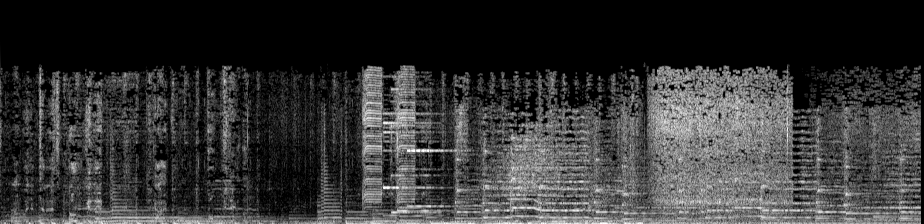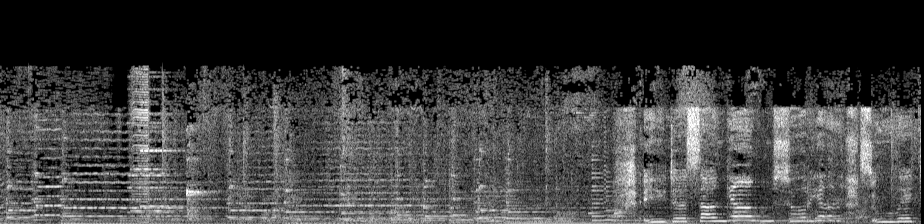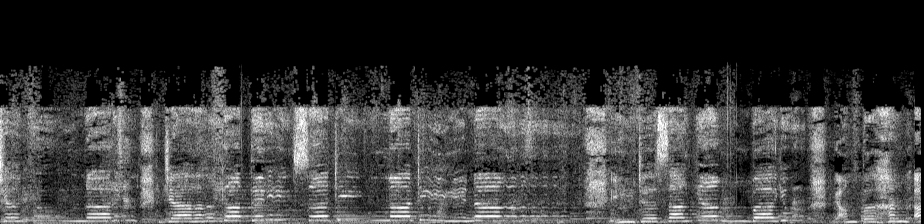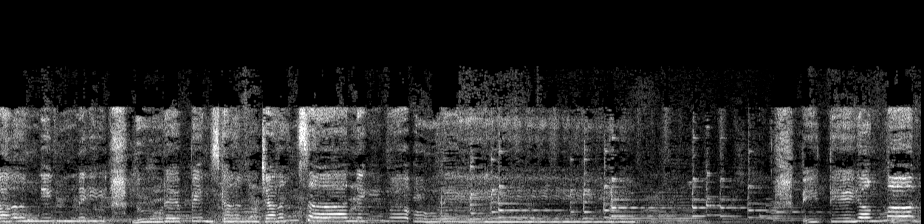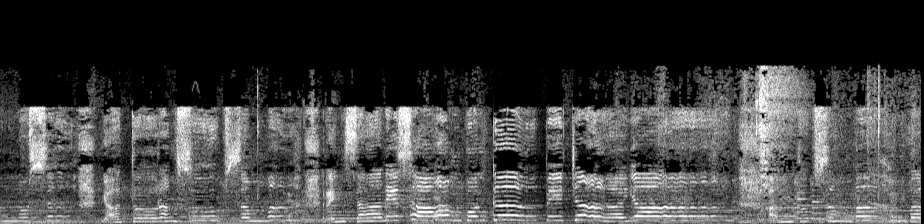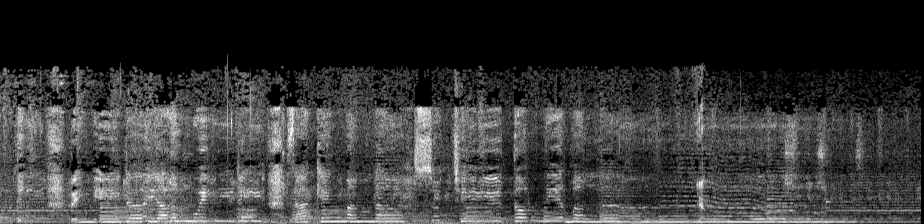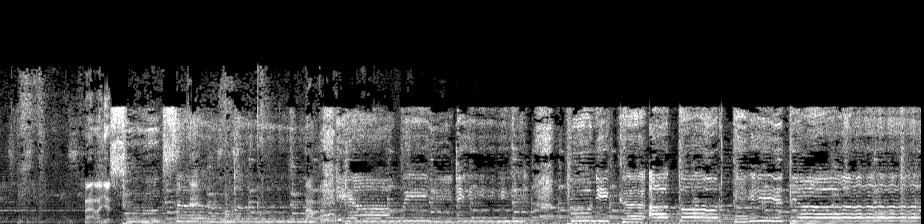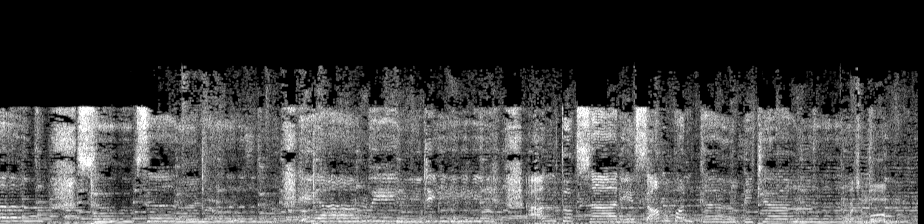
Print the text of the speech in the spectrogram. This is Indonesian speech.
Sekarang banyak cara mungkin ya. Ide sang yang surya suwe jagate sadina dina ide sang yang bayu ngampehang angin ni. Nurepin kancang sani maurip titi yang manusia ngaturang suksama rengsane sampun kepijayan untuk sembah bakti ring ide yang widi saking mana suci tor nirmala Ya. Nah lanjut. Suksama Nabo. Sampun kepijan Cepat sembuh.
